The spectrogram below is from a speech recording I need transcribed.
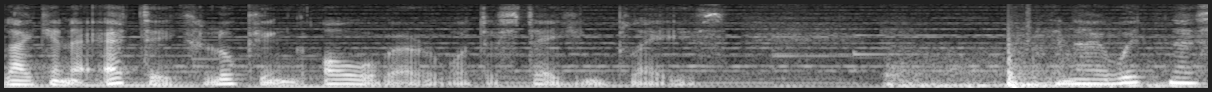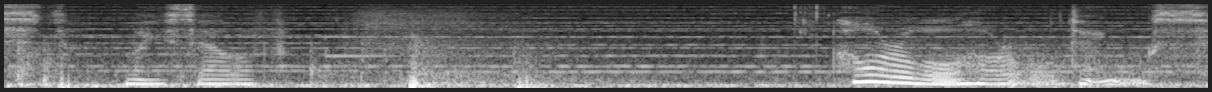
like an attic looking over what is taking place. And I witnessed myself horrible, horrible things.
